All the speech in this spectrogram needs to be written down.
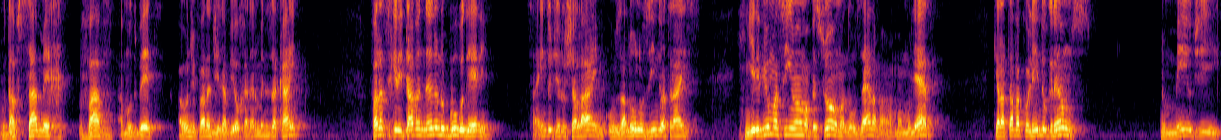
no Samech Vav Amud Bet, onde fala de Rabi Yochanan Ben Zakai. Fala-se que ele estava andando no burro dele, saindo de Jerusalém, com os alunos indo atrás. E ele viu uma senhora, uma pessoa, uma donzela, uma, uma mulher, que ela estava colhendo grãos no meio de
